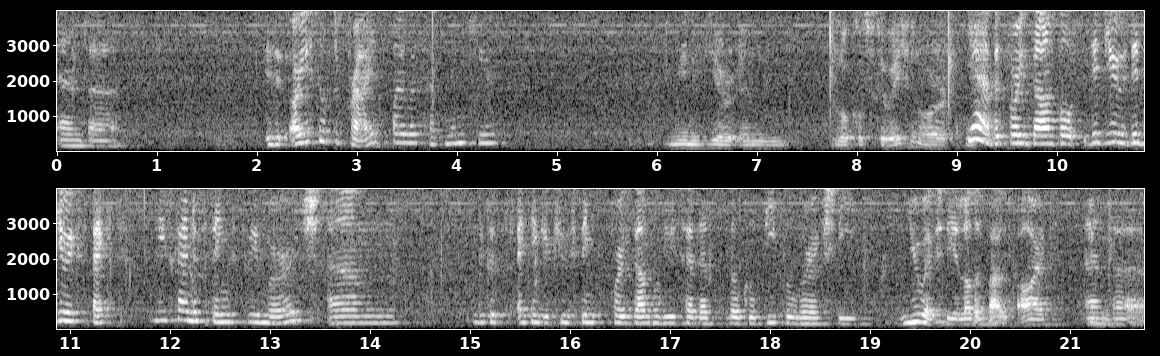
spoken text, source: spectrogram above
And uh, is it? Are you still surprised by what's happening here? You mean here in local situation or? Yeah, but for example, did you did you expect these kind of things to emerge? Um, because I think if you think, for example, you said that local people were actually knew actually a lot about art, and uh,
